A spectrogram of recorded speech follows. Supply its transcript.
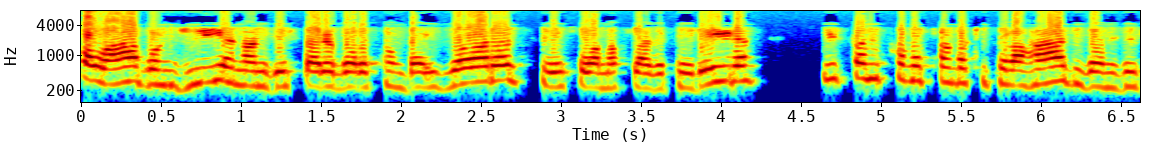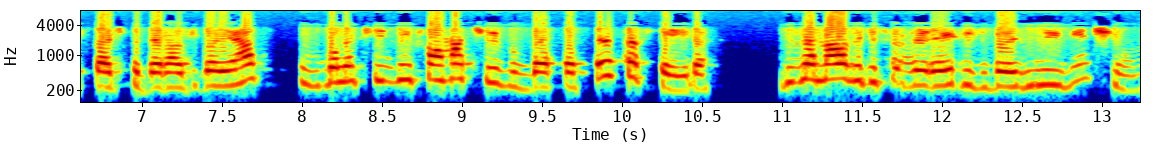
Olá, bom dia. Na Universitária agora são 10 horas. Eu sou Ana Flávia Pereira e estamos começando aqui pela rádio da Universidade Federal de Goiás os boletins informativos desta sexta-feira, 19 de fevereiro de 2021.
